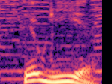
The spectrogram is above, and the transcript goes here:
Seu guia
